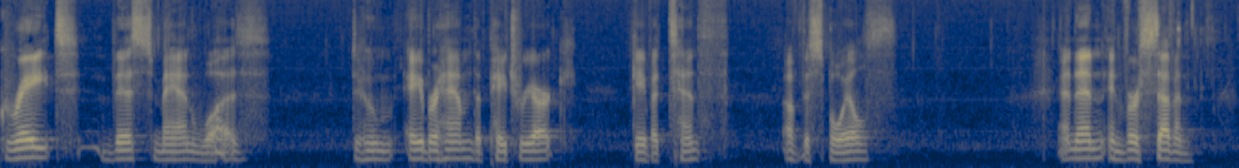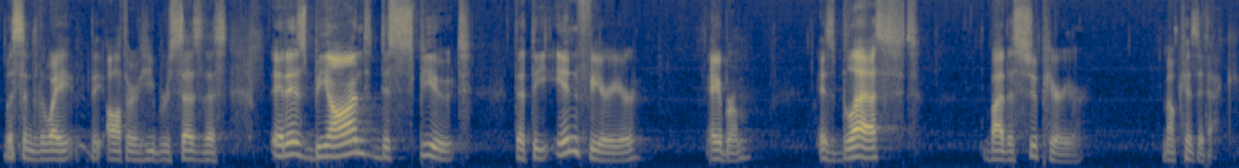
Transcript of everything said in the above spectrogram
great this man was to whom Abraham, the patriarch, gave a tenth of the spoils. And then in verse 7, listen to the way the author of Hebrews says this It is beyond dispute that the inferior, Abram, is blessed by the superior, Melchizedek.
